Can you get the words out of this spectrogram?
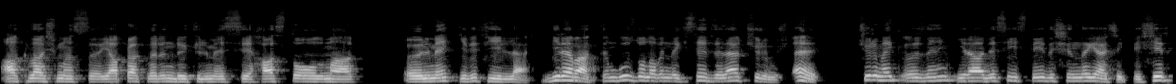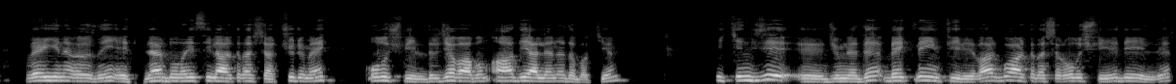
aklaşması, yaprakların dökülmesi, hasta olmak, ölmek gibi fiiller. Bire baktım. Buzdolabındaki sebzeler çürümüş. Evet, çürümek öznenin iradesi isteği dışında gerçekleşir ve yine özneyi etkiler. Dolayısıyla arkadaşlar çürümek oluş fiildir. Cevabım A. Diğerlerine de bakayım. İkinci e, cümlede bekleyin fiili var. Bu arkadaşlar oluş fiili değildir.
